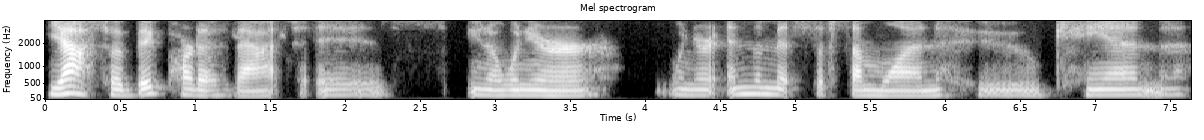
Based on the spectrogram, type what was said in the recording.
Yeah, so a big part of that is, you know, when you're when you're in the midst of someone who can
